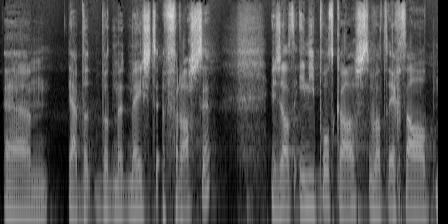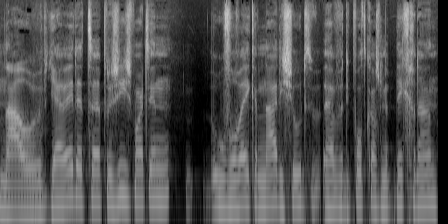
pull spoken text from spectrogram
ehm, ja, wat, wat me het meest verraste, is dat in die podcast, wat echt al, nou, jij weet het eh, precies, Martin. Hoeveel weken na die shoot hebben we die podcast met Nick gedaan?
